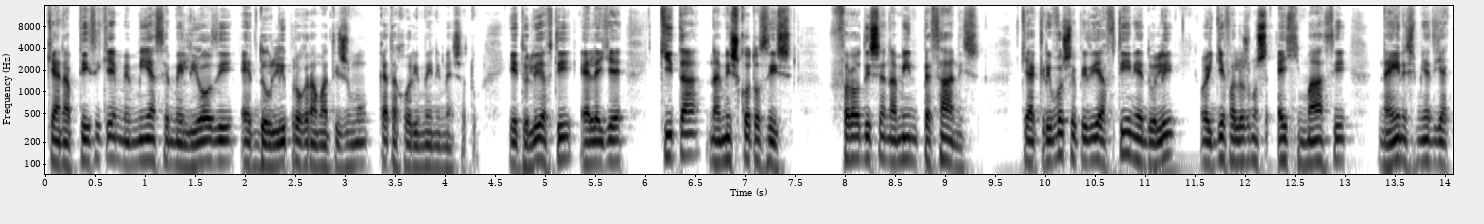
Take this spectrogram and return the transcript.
και αναπτύχθηκε με μια θεμελιώδη εντολή προγραμματισμού καταχωρημένη μέσα του. Η εντολή αυτή έλεγε «Κοίτα να μην σκοτωθείς, φρόντισε να μην πεθάνεις, και ακριβώς επειδή αυτή είναι η εντολή, ο εγκέφαλός μας έχει μάθει να είναι σε μια δια,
